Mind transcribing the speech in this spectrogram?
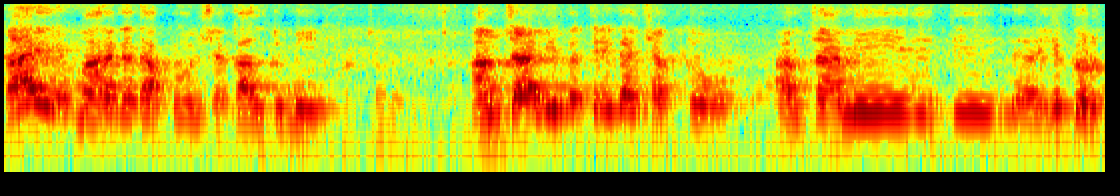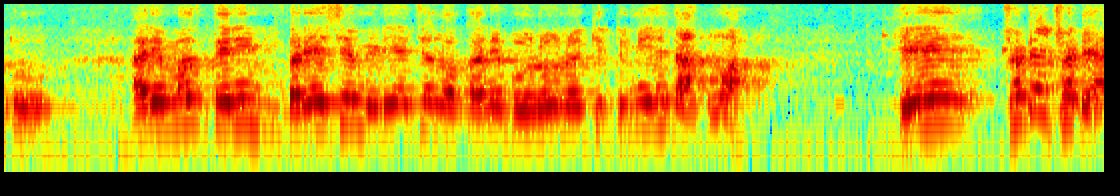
काय मार्ग दाखवू शकाल तुम्ही? आमचा आम्ही पत्रिका छापतो आमचा आम्ही ती हे करतो. आणि मग त्यांनी बरेचशा मीडियाच्या लोकांनी बोलवलं की तुम्ही हे दाखवा. हे छोट्या छोट्या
